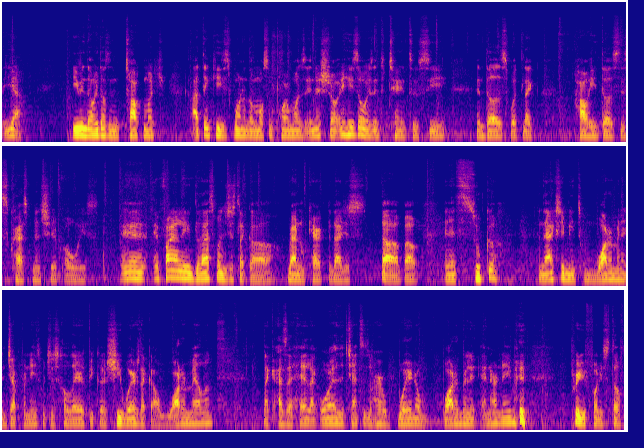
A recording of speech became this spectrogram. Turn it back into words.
Yeah, even though he doesn't talk much, I think he's one of the most important ones in this show, and he's always entertaining to see, and does with like how he does this craftsmanship always. And and finally, the last one is just like a random character that I just thought about, and it's Suika, and that actually means watermelon in Japanese, which is hilarious because she wears like a watermelon, like as a head. Like, what are the chances of her wearing a watermelon in her name? pretty funny stuff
